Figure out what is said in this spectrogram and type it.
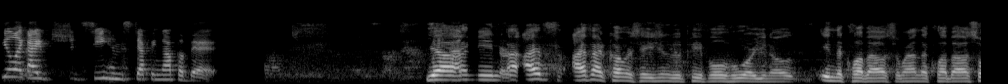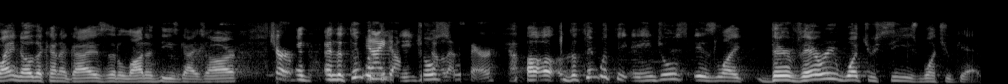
feel like I should see him stepping up a bit. Yeah, I mean, I've I've had conversations with people who are you know in the clubhouse, around the clubhouse, so I know the kind of guys that a lot of these guys are. Sure. And and the thing with And the. Angels, that's fair. Uh, uh, the thing with the Angels is like they're very what you see is what you get.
